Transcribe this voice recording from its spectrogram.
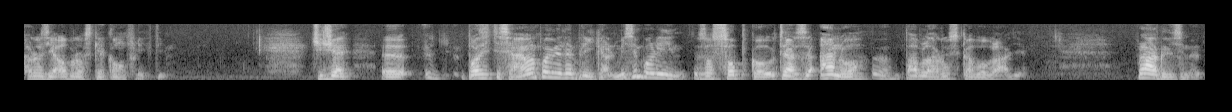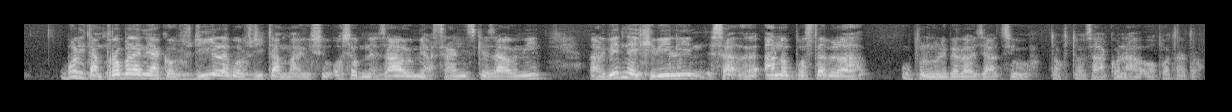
hrozia obrovské konflikty. Čiže e, pozrite sa, ja vám poviem jeden príklad. My sme boli so Sobkou, teda z Áno, Pavla Ruska vo vláde. Vládli sme. Boli tam problémy ako vždy, lebo vždy tam majú sú osobné záujmy a stranické záujmy. Ale v jednej chvíli sa áno postavila úplnú liberalizáciu tohto zákona o potratoch.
